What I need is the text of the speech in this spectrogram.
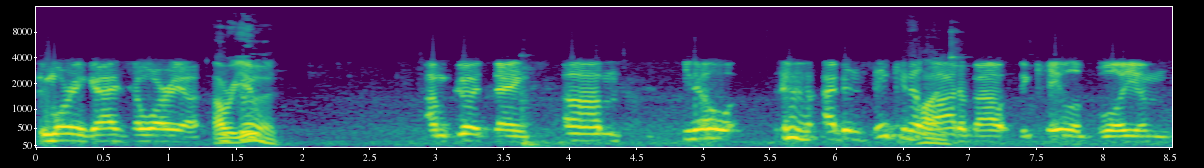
Good morning, guys. How are you? How are you? Good. I'm good, thanks. Um, you know, I've been thinking a Fine. lot about the Caleb Williams,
